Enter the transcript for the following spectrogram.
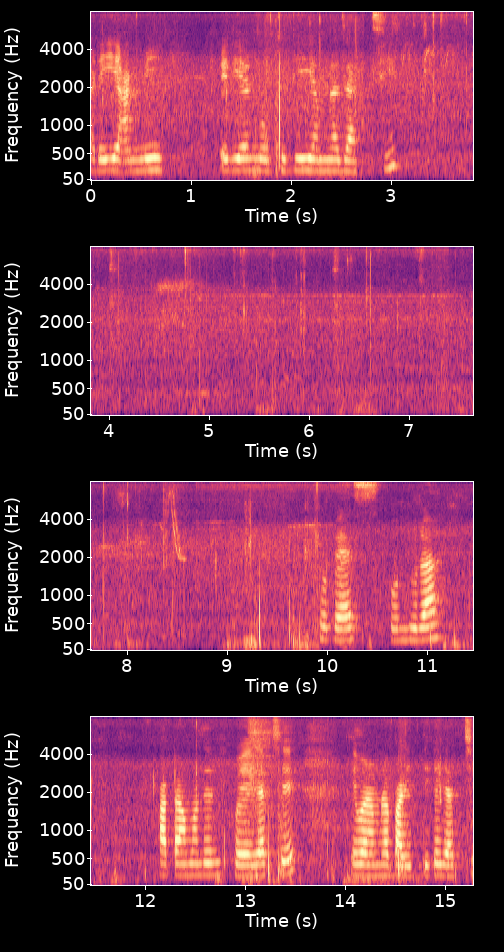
আর এই আর্মি এরিয়ার মধ্যে দিয়েই আমরা যাচ্ছি। তো ব্যাস বন্ধুরা হাঁটা আমাদের হয়ে গেছে। এবার আমরা বাড়ির দিকে যাচ্ছি।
